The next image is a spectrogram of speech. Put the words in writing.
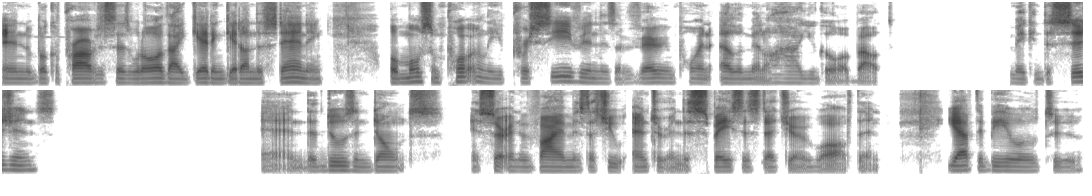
In the book of Proverbs, it says, With all thy getting, get understanding. But most importantly, perceiving is a very important element on how you go about making decisions and the do's and don'ts in certain environments that you enter in the spaces that you're involved in. You have to be able to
